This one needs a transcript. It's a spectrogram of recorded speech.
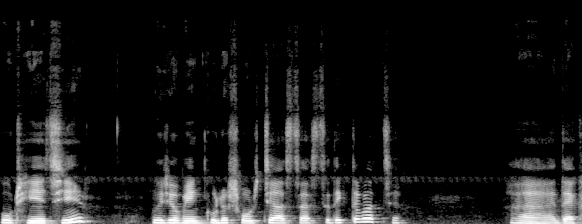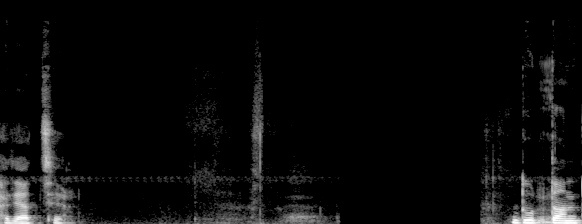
উঠিয়েছি। ওই যে মেঘগুলো সরছে আস্তে আস্তে, দেখতে পাচ্ছেন? হ্যাঁ দেখা যাচ্ছে। দুর্দান্ত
